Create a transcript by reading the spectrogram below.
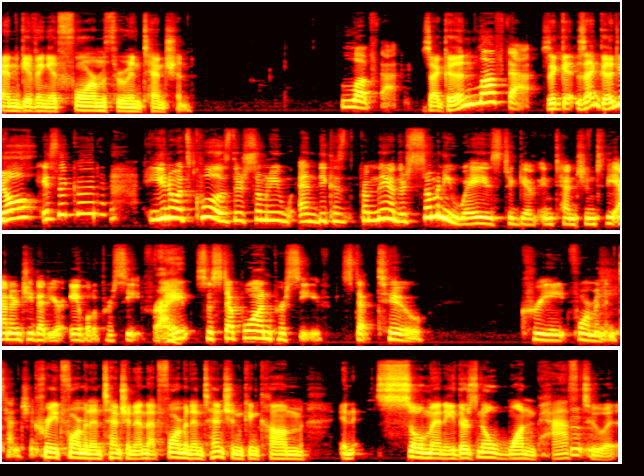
and giving it form through intention. Love that. Is that good? Love that. Is, it, good- is that good, y'all? Is it good? You know what's cool is there's so many, and because from there, there's so many ways to give intention to the energy that you're able to perceive, right? Right. So, step one, perceive. Step two, create form and intention. Create form and intention, and that form and intention can come in so many. There's no one path to it,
